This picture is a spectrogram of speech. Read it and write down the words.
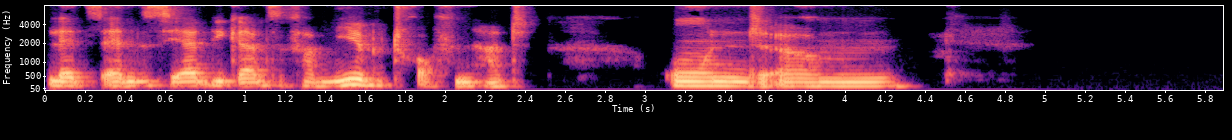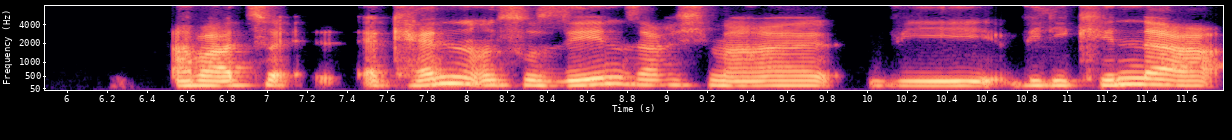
letztendlich ja die ganze Familie betroffen hat. Und ähm, aber zu erkennen und zu sehen, sag ich mal, wie, wie die Kinder,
